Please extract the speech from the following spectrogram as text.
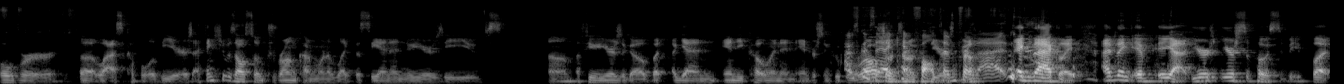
over the last couple of years. I think he was also drunk on one of like the CNN New Year's Eves um, a few years ago. But again, Andy Cohen and Anderson Cooper were also say, I can't fault him ago. for that. exactly. I think if yeah, you're you're supposed to be. But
